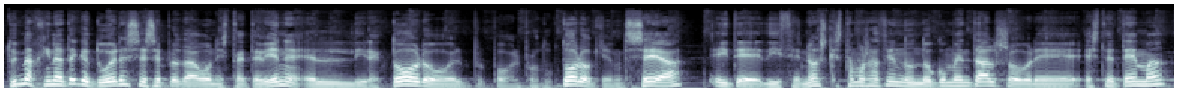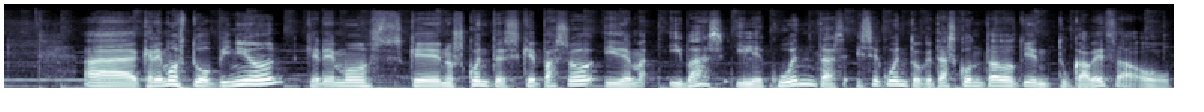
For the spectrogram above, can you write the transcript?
tú imagínate que tú eres ese protagonista y te viene el director o el, o el productor o quien sea y te dice, no, es que estamos haciendo un documental sobre este tema, ah, queremos tu opinión, queremos que nos cuentes qué pasó y demás, y vas y le cuentas ese cuento que te has contado a ti en tu cabeza o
